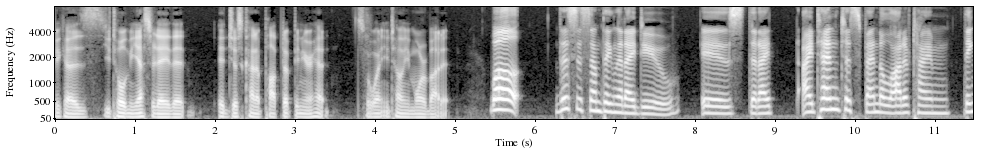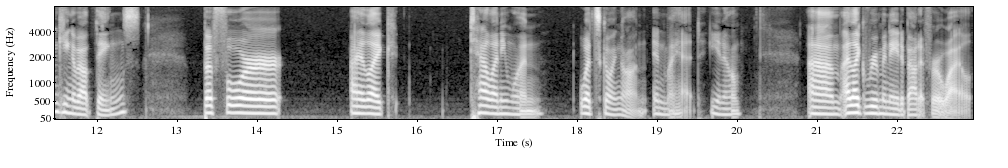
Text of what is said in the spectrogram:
because you told me yesterday that it just kind of popped up in your head. So why don't you tell me more about it? Well, this is something that I do is that I I tend to spend a lot of time thinking about things before I like tell anyone what's going on in my head, you know. Um, I like ruminate about it for a while.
